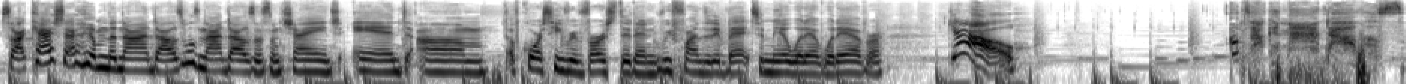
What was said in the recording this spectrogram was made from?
so I cashed out him the nine dollars. It was nine dollars and some change, and um, of course he reversed it and refunded it back to me or whatever, whatever. Y'all, I'm talking nine dollars.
